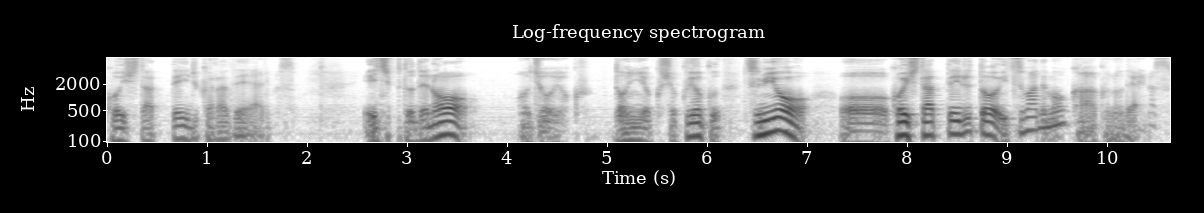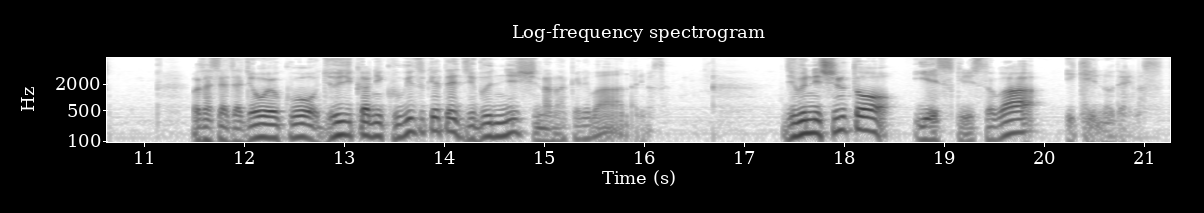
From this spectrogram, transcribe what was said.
恋したっているからであります。エジプトでの情欲、貪欲、食欲、罪を恋したっているといつまでも乾くのであります。私たちは情欲を十字架に釘付けて自分に死ななければなりません。自分に死ぬとイエス・キリストが生きるのであります。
